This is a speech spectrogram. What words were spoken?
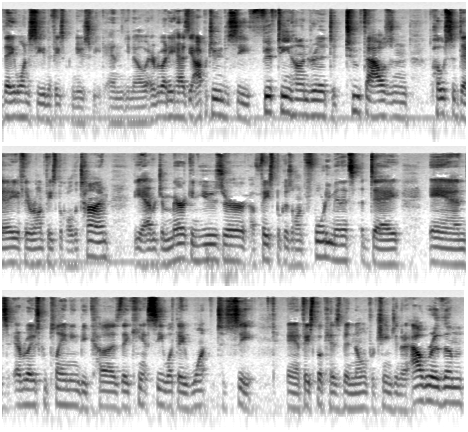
they want to see in the Facebook newsfeed. And, you know, everybody has the opportunity to see 1,500 to 2,000 posts a day if they were on Facebook all the time. The average American user of Facebook is on 40 minutes a day, and everybody's complaining because they can't see what they want to see. And Facebook has been known for changing their algorithm,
